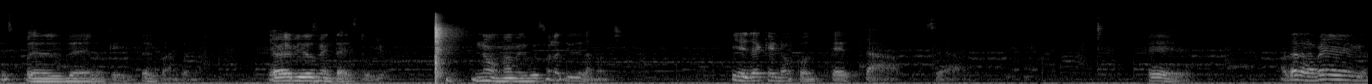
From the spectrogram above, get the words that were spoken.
después de lo que hizo el fan, bueno. Ya ver videos menta de estudio. No mames, güey, son las 10 de la noche. Y ella que no contesta, o sea. Eh. A dar a la verga.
